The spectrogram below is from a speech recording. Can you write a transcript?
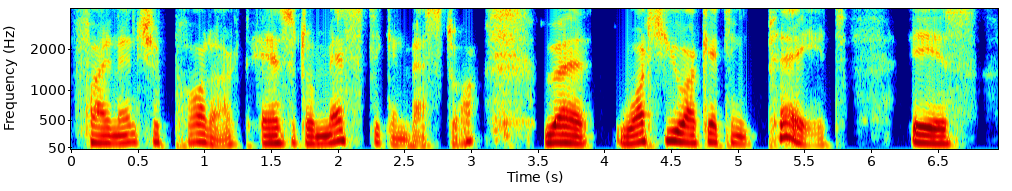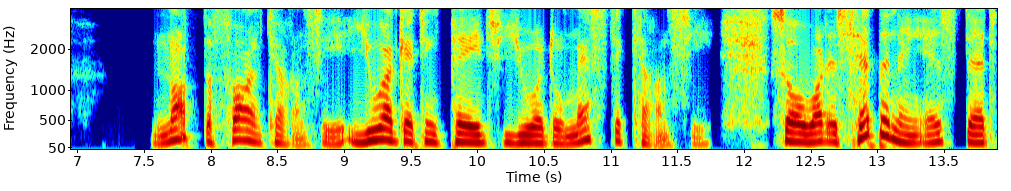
financial product as a domestic investor, well, what you are getting paid is not the foreign currency. You are getting paid your domestic currency. So what is happening is that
